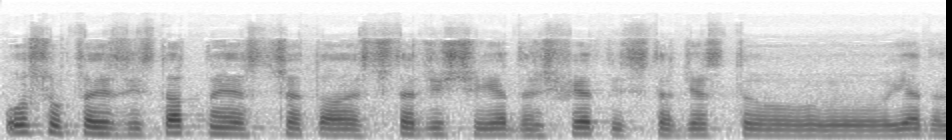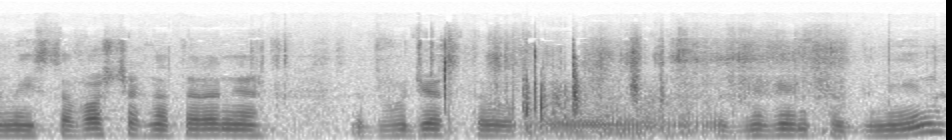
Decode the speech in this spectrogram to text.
usług. Co jest istotne, jeszcze to jest 41 świetlic w 41 miejscowościach na terenie 29 gmin.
